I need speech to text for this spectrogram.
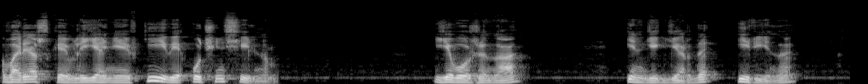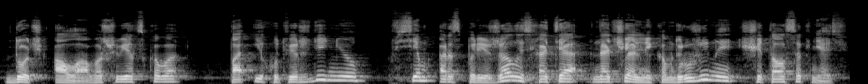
варяжское влияние в Киеве очень сильным. Его жена Ингигерда Ирина, дочь Алава шведского, по их утверждению, всем распоряжалась, хотя начальником дружины считался князь.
